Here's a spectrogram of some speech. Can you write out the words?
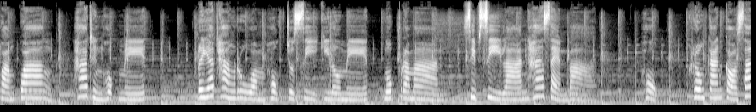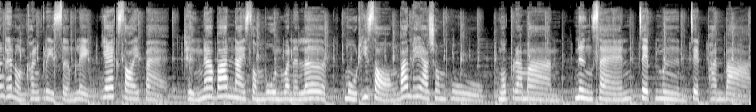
ความกว้าง 5-6 เมตร ระยะทางรวม 6.4 กิโลเมตร งบประมาณ 14 ล้าน5แสนบาท 6. โครงการก่อสร้างถนนคอนกรีตเสริมเหล็ก แยกซอย 8 ถึงหน้าบ้านนายสมบูรณ์วรรณเลิศ หมู่ที่ 2 บ้านพญาชมพู งบประมาณ 177,000 บาท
